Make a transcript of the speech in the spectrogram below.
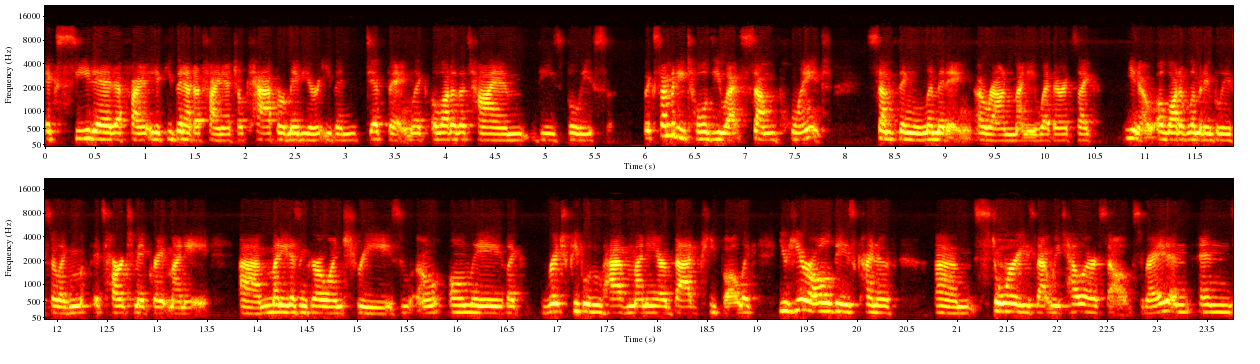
exceeded a fi- if you've been at a financial cap, or maybe you're even dipping, like a lot of the time, these beliefs like somebody told you at some point something limiting around money, whether it's like, you know, a lot of limiting beliefs are like, it's hard to make great money. Um, money doesn't grow on trees. Only like rich people who have money are bad people. Like you hear all these kind of um, stories that we tell ourselves, right? And and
